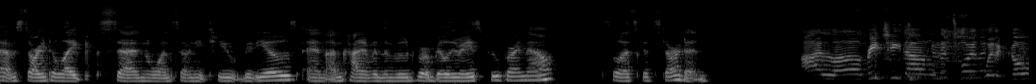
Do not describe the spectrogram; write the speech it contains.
am starting to like Sten172 videos, and I'm kind of in the mood for a Billy Mays poop right now. So let's get started. I love reaching down in the toilet with a gopher.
